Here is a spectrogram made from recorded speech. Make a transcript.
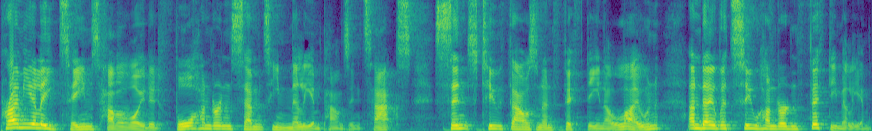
Premier League teams have avoided £470 million in tax since 2015 alone, and over £250 million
